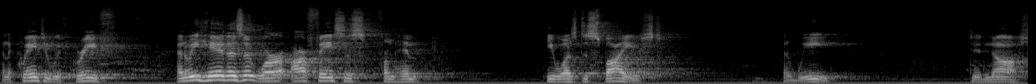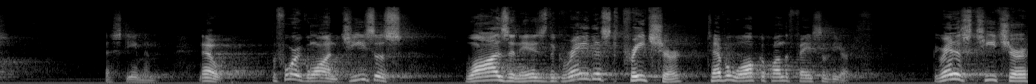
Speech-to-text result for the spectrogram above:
and acquainted with grief. And we hid, as it were, our faces from him. He was despised, and we did not esteem him. Now, before we go on, Jesus was and is the greatest preacher to ever walk upon the face of the earth, the greatest teacher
